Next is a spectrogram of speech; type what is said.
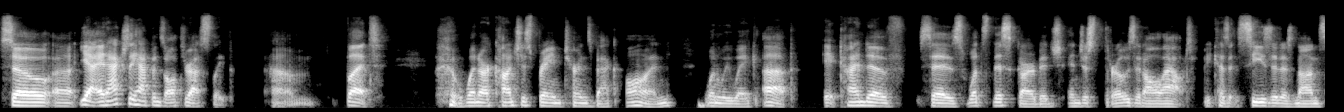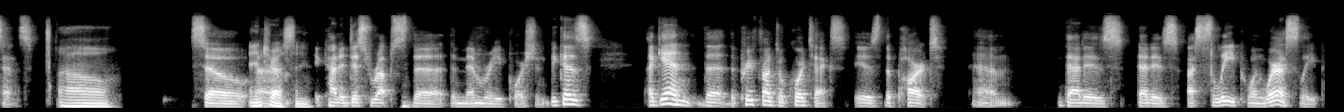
So uh, yeah, it actually happens all throughout sleep. Um, but when our conscious brain turns back on when we wake up, it kind of says, What's this garbage? and just throws it all out because it sees it as nonsense. Oh, So um, Interesting. it kind of disrupts the the memory portion because again, the the prefrontal cortex is the part um, that is that is asleep when we're asleep.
